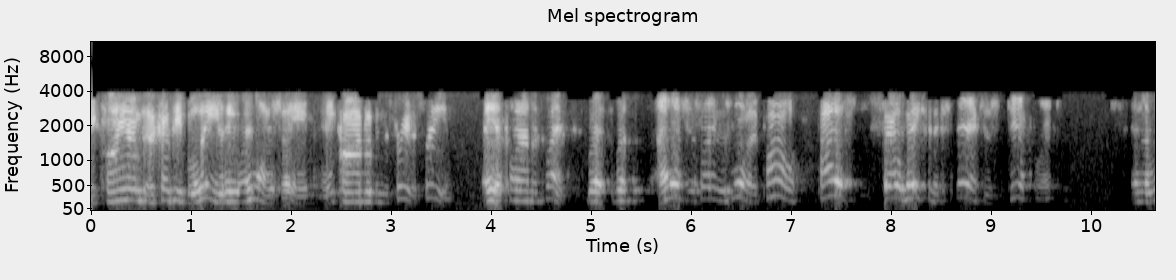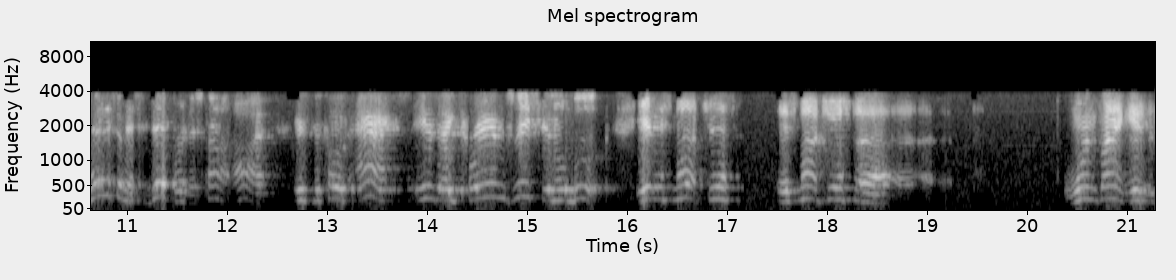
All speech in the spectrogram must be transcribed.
He climbed because he believed he, he wanted to see him, and he climbed up in the tree to see him. He had climbing faith. But but I want you to say this morning, Paul Paul's salvation experience is different, and the reason it's different, it's kind of odd, is because Acts is a transitional book. It is not just it's not just uh, one thing. It,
